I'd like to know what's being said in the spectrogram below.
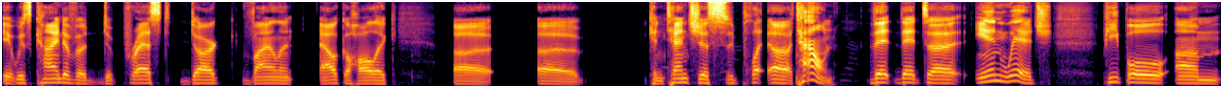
it was kind of a depressed, dark, violent, alcoholic, uh, uh, contentious uh, town that that uh, in which people um,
